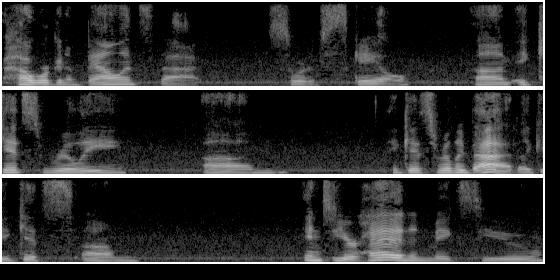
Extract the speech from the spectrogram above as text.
how we're going to balance that sort of scale, um, it gets really, um, it gets really bad. Like it gets um, into your head and makes you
